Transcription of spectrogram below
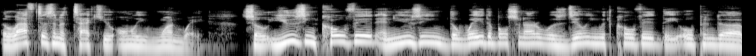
The left doesn't attack you only one way. So using COVID and using the way the Bolsonaro was dealing with COVID, they opened a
